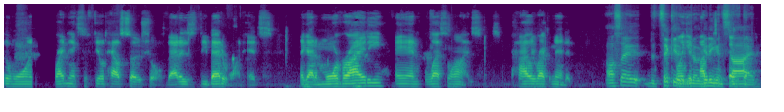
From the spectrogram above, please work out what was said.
the one right next to Fieldhouse Social. That is the better one. It's they got a more variety and less lines. It's highly recommended. I'll say the ticket, you know, getting inside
